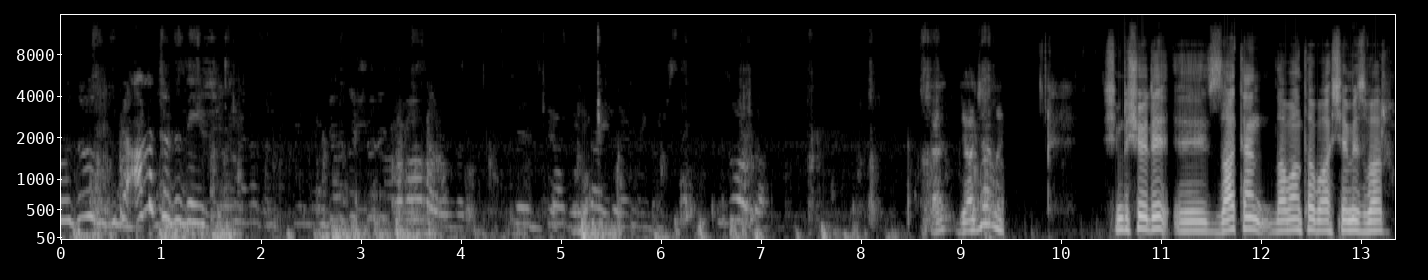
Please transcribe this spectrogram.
koyduğumuz gibi ama tadı değişik. Sen gelecek misin? Şimdi şöyle e, zaten lavanta bahçemiz var.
